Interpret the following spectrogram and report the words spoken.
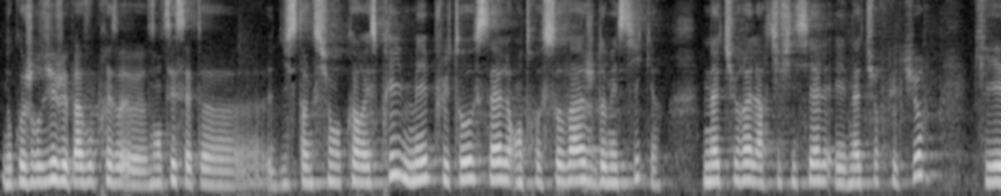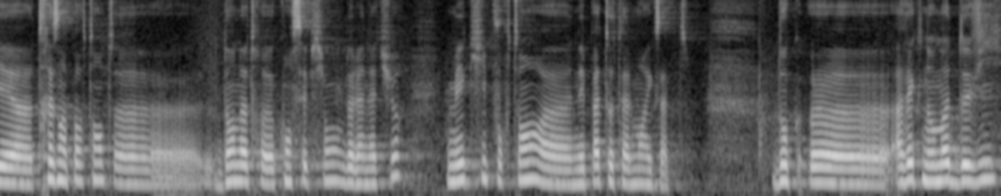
Donc aujourd'hui, je ne vais pas vous présenter cette distinction corps-esprit, mais plutôt celle entre sauvage, domestique, naturel, artificiel et nature-culture, qui est euh, très importante euh, dans notre conception de la nature, mais qui pourtant euh, n'est pas totalement exacte. Donc, avec nos modes de vie,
